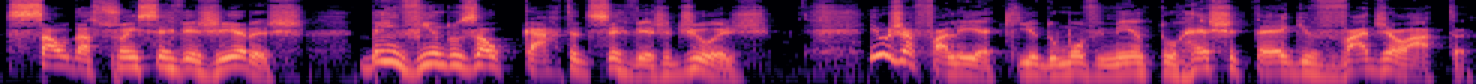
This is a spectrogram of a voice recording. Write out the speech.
saudações cervejeiras. Bem-vindos ao Carta de Cerveja de hoje. Eu já falei aqui do movimento hashtag Vadilata,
